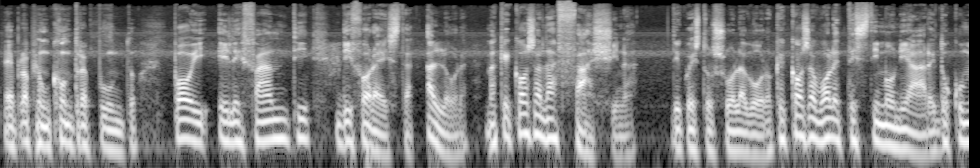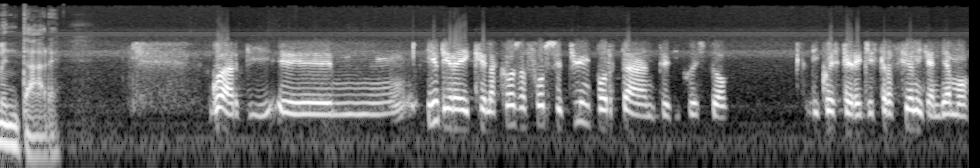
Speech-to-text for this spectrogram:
è proprio un contrappunto. Poi elefanti di foresta. Allora, ma che cosa la affascina di questo suo lavoro? Che cosa vuole testimoniare, documentare? Guardi, ehm, io direi che la cosa forse più importante di, questo, di queste registrazioni che andiamo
